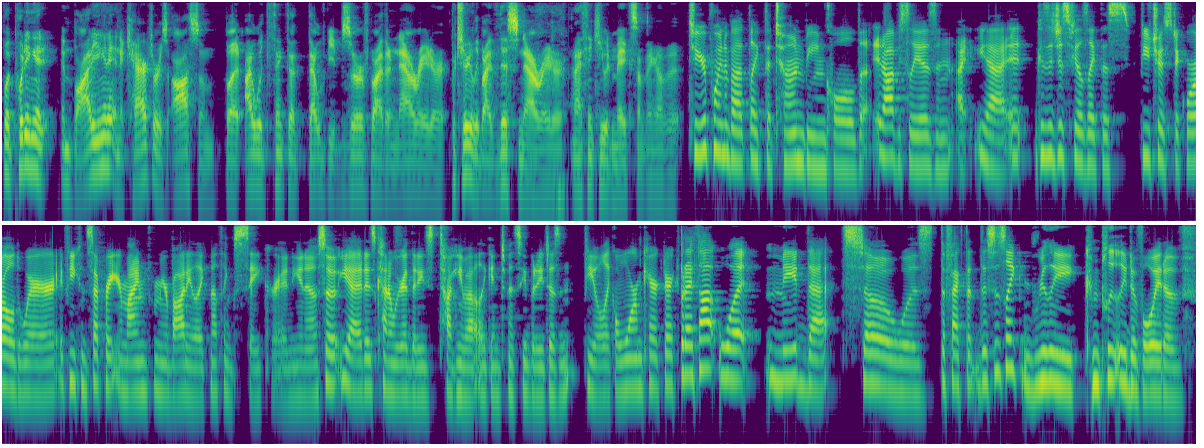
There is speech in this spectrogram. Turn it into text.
But putting it, embodying it in a character is awesome. But I would think that that would be observed by their narrator, particularly by this narrator, and I think he would make something of it. to your point about like the tone being cold, it obviously is, and I, yeah, it because it just feels like this futuristic world where if you can separate your mind from your body, like nothing's sacred, you you know? So yeah, it is kind of weird that he's talking about like intimacy, but he doesn't feel like a warm character. But I thought what made that so was the fact that this is like really completely devoid of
